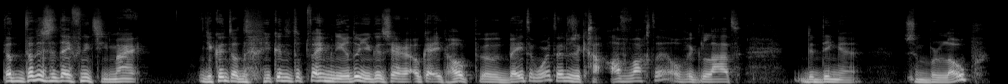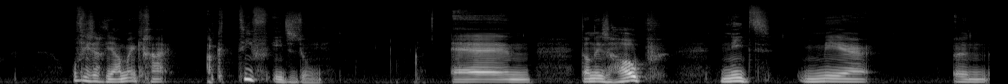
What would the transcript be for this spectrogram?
dat, dat is de definitie, maar je kunt, dat, je kunt het op twee manieren doen. Je kunt zeggen, oké, ik hoop dat het beter wordt, hè, dus ik ga afwachten of ik laat de dingen zijn beloop. Of je zegt, ja, maar ik ga actief iets doen. En dan is hoop niet meer een,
